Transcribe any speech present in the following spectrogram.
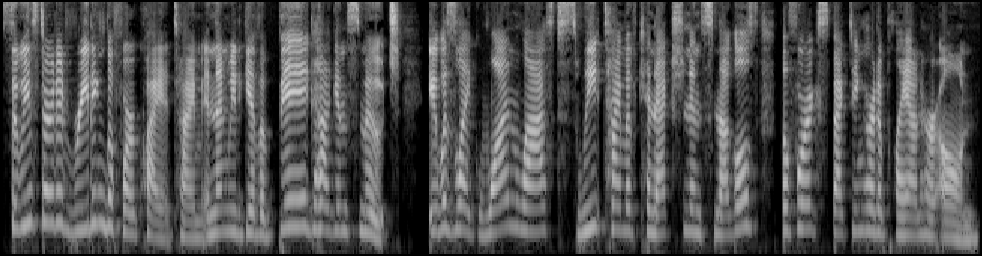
So we started reading before quiet time and then we'd give a big hug and smooch. It was like one last sweet time of connection and snuggles before expecting her to play on her own.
